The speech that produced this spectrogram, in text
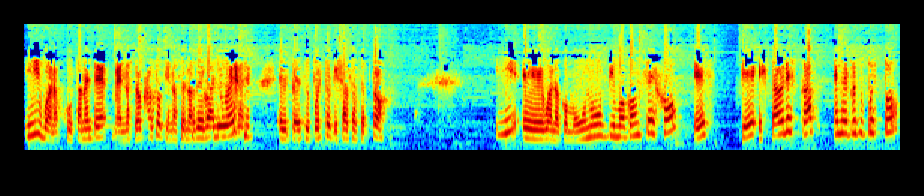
Y bueno, justamente en nuestro caso que no se nos devalúe el presupuesto que ya se aceptó. Y eh, bueno, como un último consejo es que establezcas en el presupuesto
